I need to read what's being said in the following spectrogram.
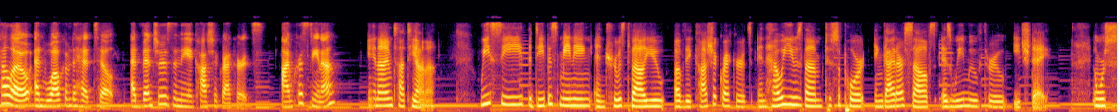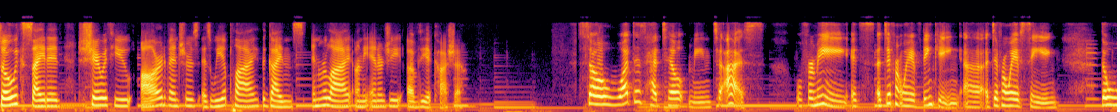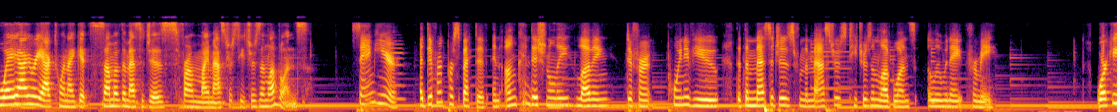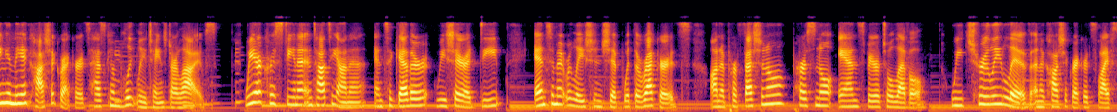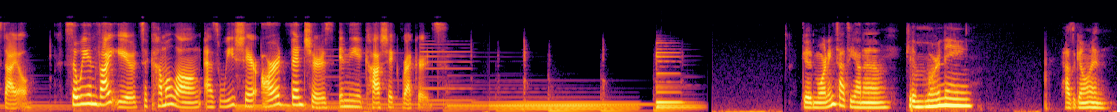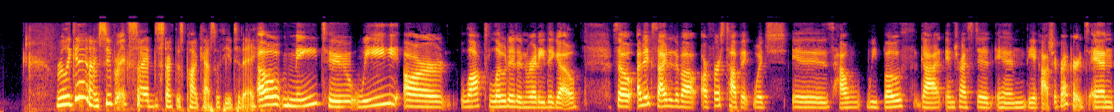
Hello, and welcome to Head Tilt Adventures in the Akashic Records. I'm Christina. And I'm Tatiana. We see the deepest meaning and truest value of the Akashic Records and how we use them to support and guide ourselves as we move through each day. And we're so excited to share with you all our adventures as we apply the guidance and rely on the energy of the Akasha. So, what does head tilt mean to us? Well, for me, it's a different way of thinking, uh, a different way of seeing. The way I react when I get some of the messages from my master's teachers and loved ones. Same here. A different perspective, an unconditionally loving, different point of view that the messages from the masters, teachers, and loved ones illuminate for me. Working in the Akashic Records has completely changed our lives. We are Christina and Tatiana, and together we share a deep, intimate relationship with the records on a professional, personal, and spiritual level. We truly live an Akashic Records lifestyle. So we invite you to come along as we share our adventures in the Akashic Records. Good morning, Tatiana. Good morning. How's it going? Really good. I'm super excited to start this podcast with you today. Oh, me too. We are locked, loaded, and ready to go. So I'm excited about our first topic, which is how we both got interested in the Akashic Records. And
